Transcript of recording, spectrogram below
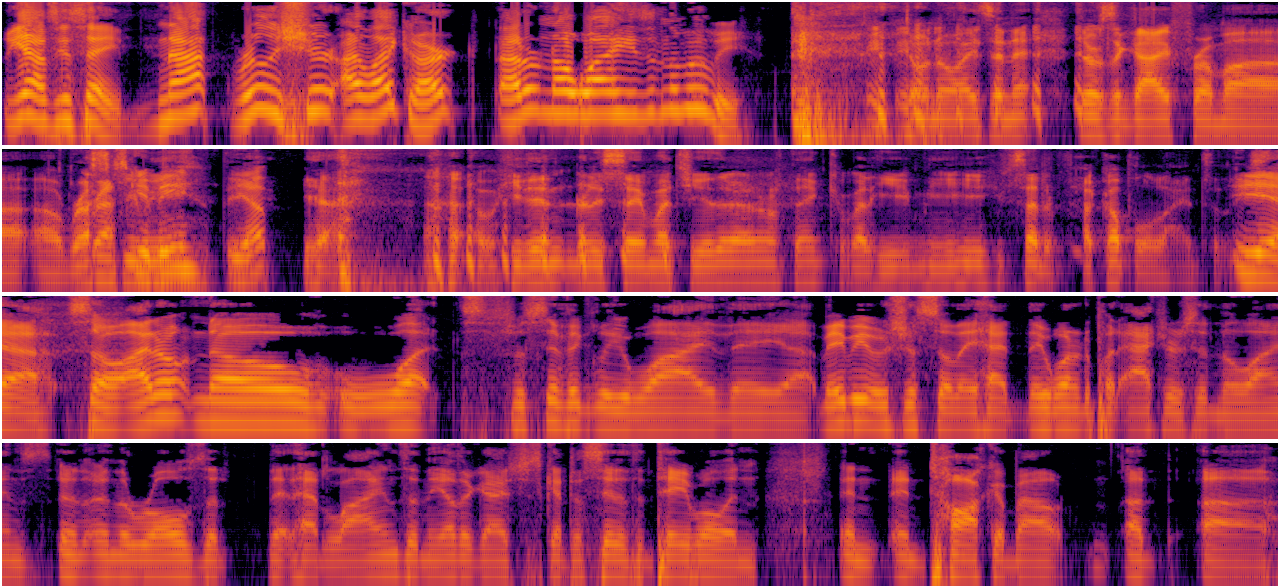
Yeah, I was gonna say, not really sure. I like Art. I don't know why he's in the movie. don't know why he's in it. There was a guy from uh, uh Rescue, Rescue Me. The, yep. Yeah. he didn't really say much either, I don't think, but he he said a, couple of lines. Yeah, so I don't know what specifically why they. Uh, maybe it was just so they had they wanted to put actors in the lines in, in, the roles that, that had lines, and the other guys just got to sit at the table and and and talk about uh, uh,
